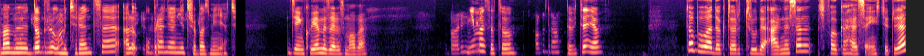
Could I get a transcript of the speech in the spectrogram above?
Mamy dobrze umyć ręce, ale ubrania nie trzeba zmieniać. Dziękujemy za rozmowę. Nie ma za co. Do widzenia. To była dr Trude Arnesen z Folkehelse Institute,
